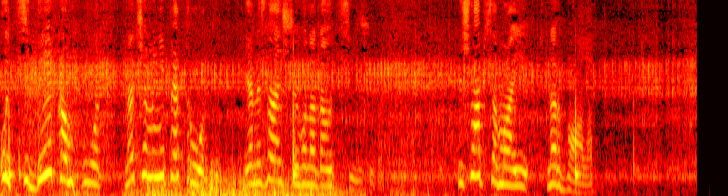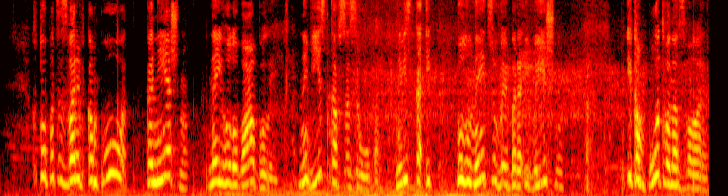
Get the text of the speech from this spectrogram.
От сіди компот, наче мені 5 років. Я не знаю, що його треба отсіжувати. Пішла б сама і нарвала. Хто по це зварив компот? Звісно, в неї голова болить. Невістка все зробить. Невістка і полуницю вибере, і вишню. І компот вона зварить.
